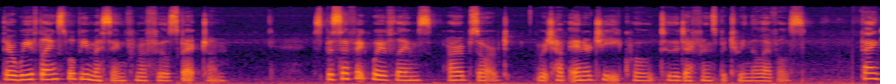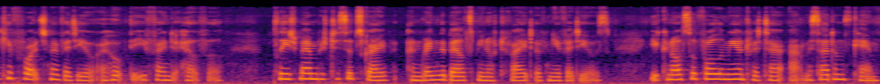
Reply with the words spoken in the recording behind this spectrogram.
Their wavelengths will be missing from a full spectrum. Specific wavelengths are absorbed which have energy equal to the difference between the levels. Thank you for watching my video. I hope that you found it helpful. Please remember to subscribe and ring the bell to be notified of new videos. You can also follow me on Twitter at Miss Adams Chem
